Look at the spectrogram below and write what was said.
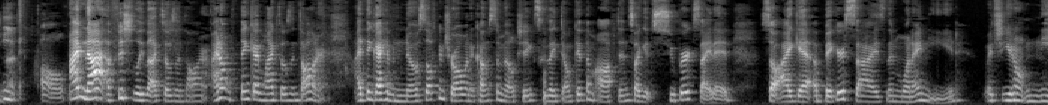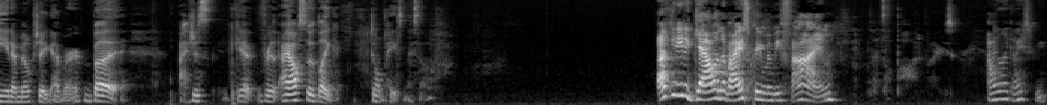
Eat all. I'm not officially lactose intolerant. I don't think I'm lactose intolerant. I think I have no self control when it comes to milkshakes because I don't get them often. So I get super excited. So I get a bigger size than what I need, which you don't need a milkshake ever. But I just get really. I also like don't pace myself. I could eat a gallon of ice cream and be fine. That's a lot of ice cream. I like ice cream.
